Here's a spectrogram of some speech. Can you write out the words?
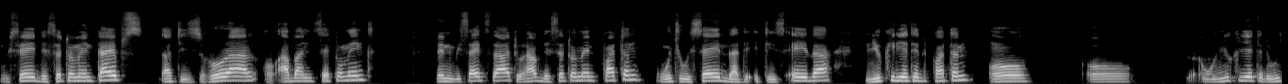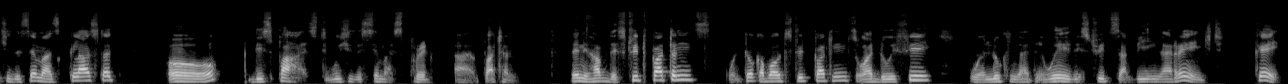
We say the settlement types, that is rural or urban settlement. Then besides that, we have the settlement pattern, which we said that it is either nucleated pattern or or nucleated, which is the same as clustered, or dispersed, which is the same as spread uh, pattern. Then you have the street patterns. When we talk about street patterns, what do we see? We're looking at the way the streets are being arranged. Okay.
